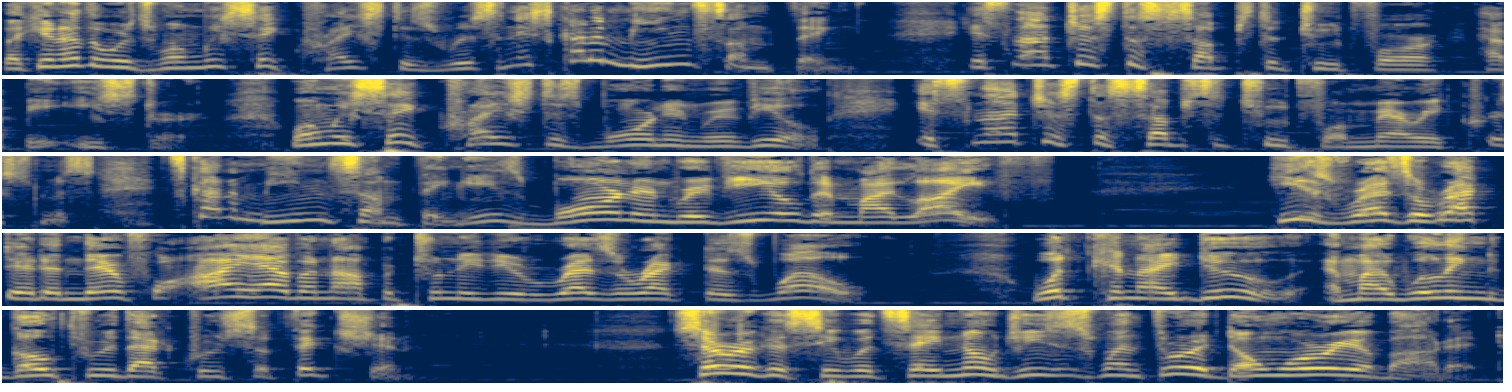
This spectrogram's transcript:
Like, in other words, when we say Christ is risen, it's got to mean something. It's not just a substitute for Happy Easter. When we say Christ is born and revealed, it's not just a substitute for Merry Christmas. It's got to mean something. He's born and revealed in my life. He is resurrected, and therefore I have an opportunity to resurrect as well. What can I do? Am I willing to go through that crucifixion? Surrogacy would say, No, Jesus went through it. Don't worry about it.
